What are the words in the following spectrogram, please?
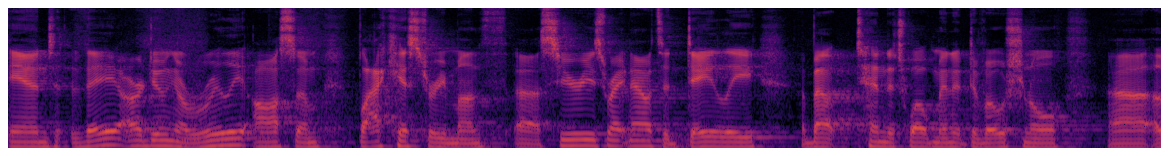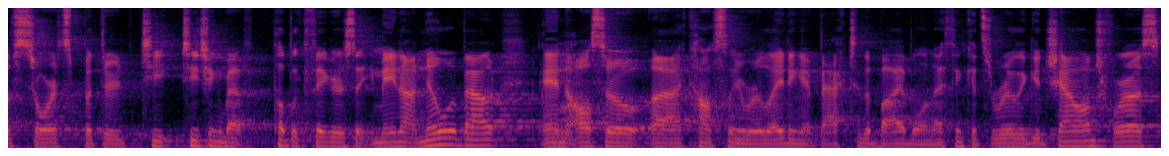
and they are doing a really awesome Black History Month uh, series right now. It's a daily, about 10 to 12 minute devotional uh, of sorts, but they're te- teaching about public figures that you may not know about and also uh, constantly relating it back to the Bible. And I think it's a really good challenge for us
